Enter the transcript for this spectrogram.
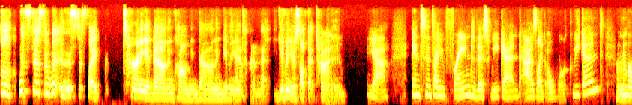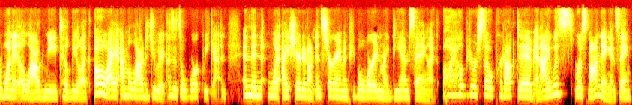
oh, what's this? And, what, and it's just like turning it down and calming down and giving your time that giving yourself that time. Yeah. And since I framed this weekend as like a work weekend, Hmm. number one, it allowed me to be like, oh, I am allowed to do it because it's a work weekend. And then when I shared it on Instagram and people were in my DM saying, like, oh, I hope you were so productive. And I was responding and saying,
